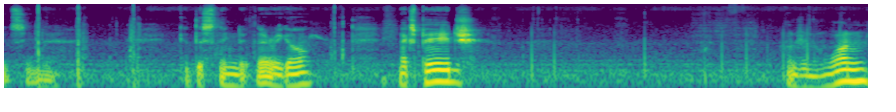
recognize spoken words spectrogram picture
Can't seem to get this thing to, there we go. Next page. 101.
